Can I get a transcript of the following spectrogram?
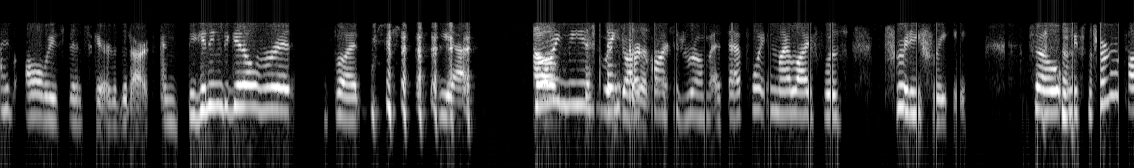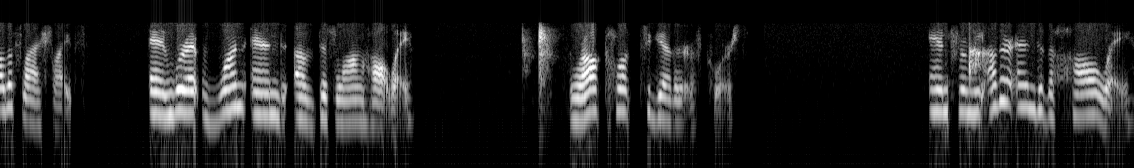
I've always been scared of the dark. I'm beginning to get over it, but yeah, Throwing me into a dark haunted room at that point in my life was pretty freaky. So we've turned off all the flashlights, and we're at one end of this long hallway. We're all clumped together, of course. And from the other end of the hallway,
